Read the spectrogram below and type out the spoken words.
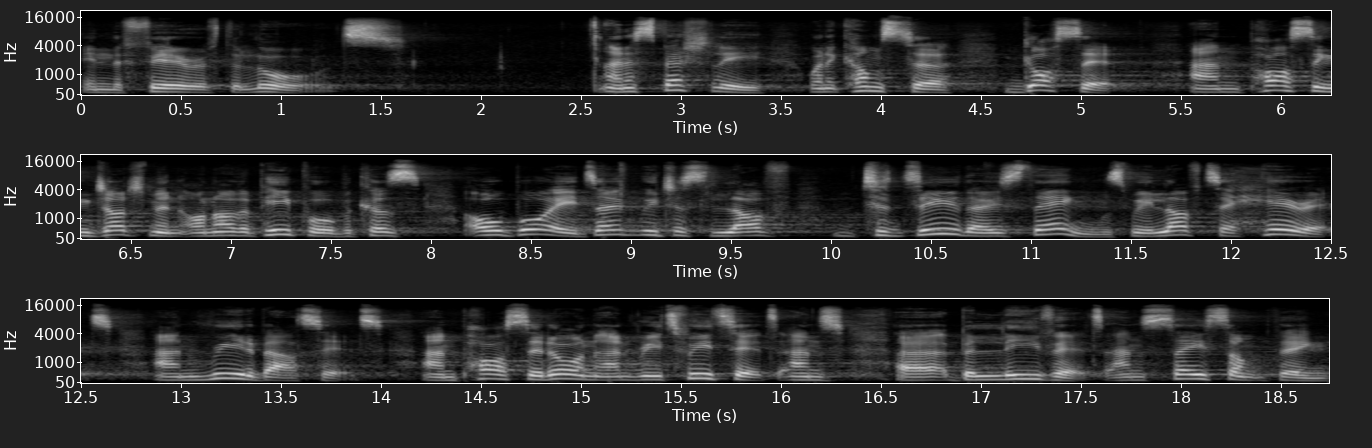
in the fear of the Lord. And especially when it comes to gossip and passing judgment on other people, because, oh boy, don't we just love to do those things? We love to hear it and read about it and pass it on and retweet it and uh, believe it and say something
